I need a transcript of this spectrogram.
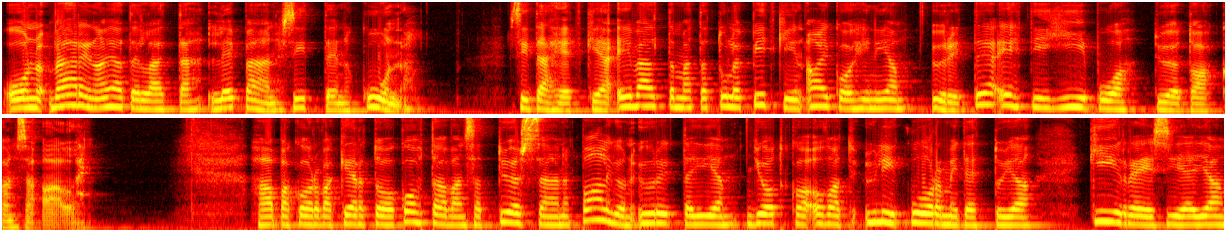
On väärin ajatella, että lepään sitten kun – sitä hetkeä ei välttämättä tule pitkiin aikoihin ja yrittäjä ehtii hiipua työtaakkansa alle. Haapakorva kertoo kohtaavansa työssään paljon yrittäjiä, jotka ovat ylikuormitettuja, kiireisiä ja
